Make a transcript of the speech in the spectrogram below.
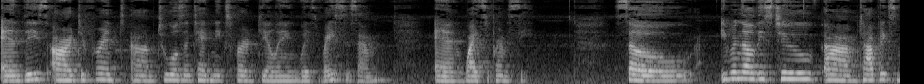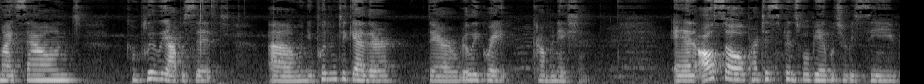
And these are different um, tools and techniques for dealing with racism and white supremacy. So even though these two um, topics might sound completely opposite, um, when you put them together, they're a really great combination. And also participants will be able to receive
